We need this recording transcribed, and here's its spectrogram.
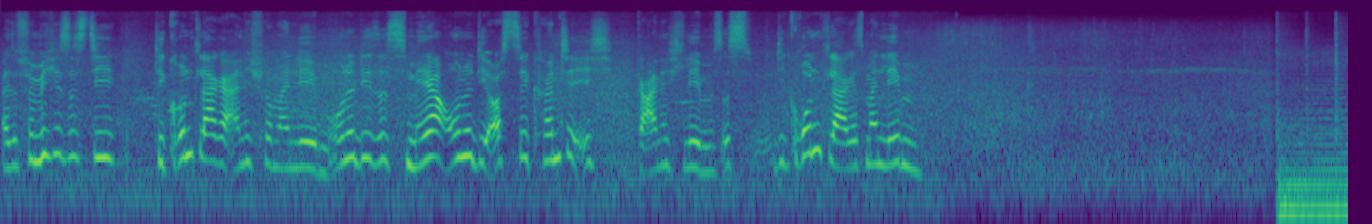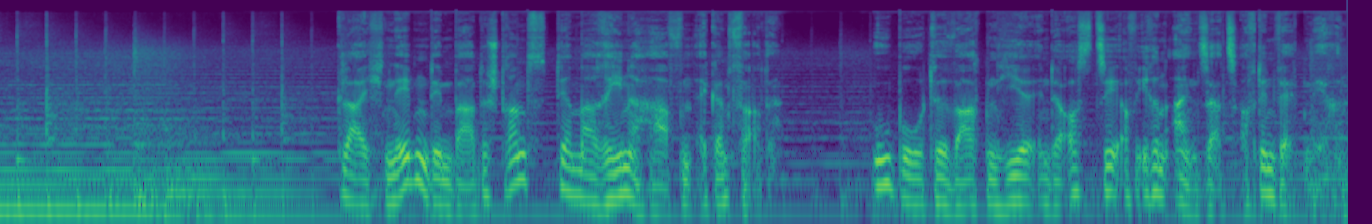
Also für mich ist es die, die Grundlage eigentlich für mein Leben. Ohne dieses Meer, ohne die Ostsee könnte ich gar nicht leben. Es ist die Grundlage, ist mein Leben. Gleich neben dem Badestrand der Marinehafen Eckernförde. U-Boote warten hier in der Ostsee auf ihren Einsatz auf den Weltmeeren.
